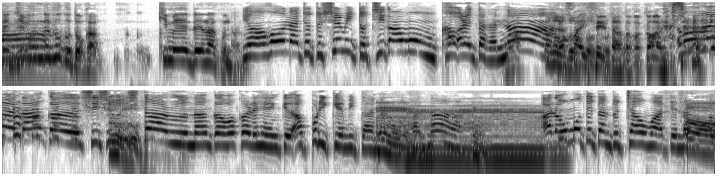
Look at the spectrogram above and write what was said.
で、自分で服とか決めれなくなるい。や、ほな、ちょっと趣味と違うもん買われたらな。野菜セーターとか買われて。ほんまや、なんか、刺繍してある、なんか分かれへんけど、アプリケみたいなのかな。あれ、思ってたんとちゃうわってなるか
